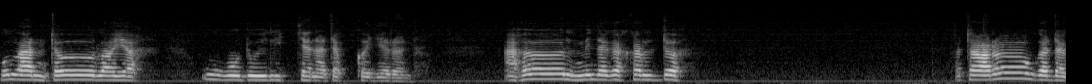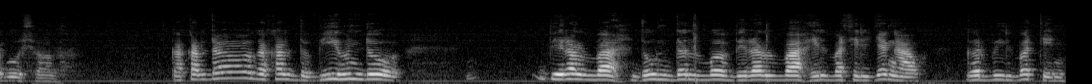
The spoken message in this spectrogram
Hulan toola ja uudui littjänä takkajeran. Ahol minä kakaldo. Ataro gadaguusol. Kakaldo, kakaldo, bihundo. Biralba, dundalba, biralba, hilba siljengau garbil hilbasil jangav. Garbilbatin.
